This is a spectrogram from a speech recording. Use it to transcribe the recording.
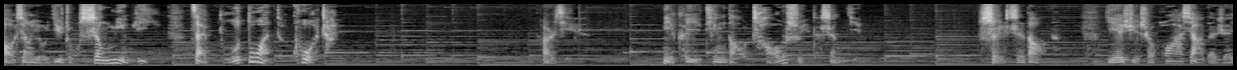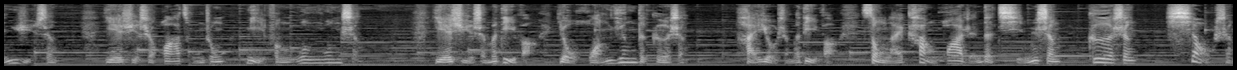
好像有一种生命力在不断的扩展，而且你可以听到潮水的声音。谁知道呢？也许是花下的人语声，也许是花丛中蜜蜂嗡嗡声，也许什么地方有黄莺的歌声。还有什么地方送来看花人的琴声、歌声、笑声？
